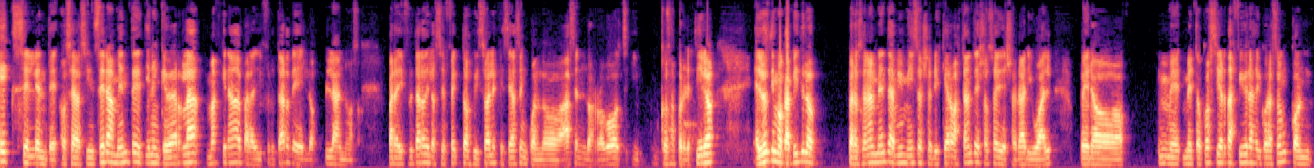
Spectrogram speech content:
excelente. O sea, sinceramente tienen que verla más que nada para disfrutar de los planos, para disfrutar de los efectos visuales que se hacen cuando hacen los robots y cosas por el estilo. El último capítulo, personalmente, a mí me hizo llorisquear bastante. Yo soy de llorar igual, pero me, tocó ciertas fibras del corazón con,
